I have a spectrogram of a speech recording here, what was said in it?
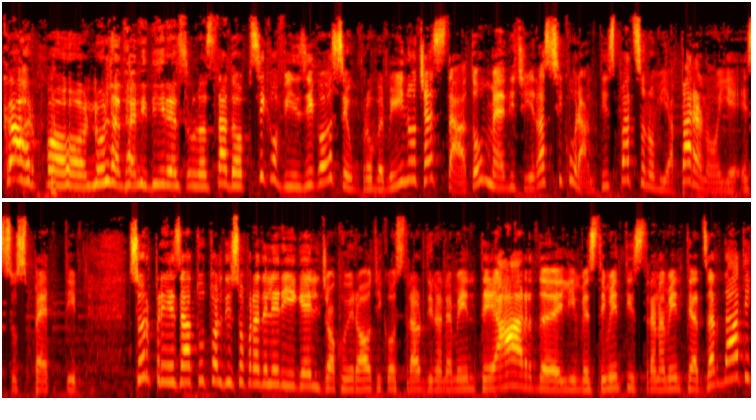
Corpo! Nulla da ridire sullo stato psicofisico. Se un problemino c'è stato, medici rassicuranti spazzano via paranoie e sospetti. Sorpresa, tutto al di sopra delle righe, il gioco erotico straordinariamente hard, gli investimenti stranamente azzardati.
